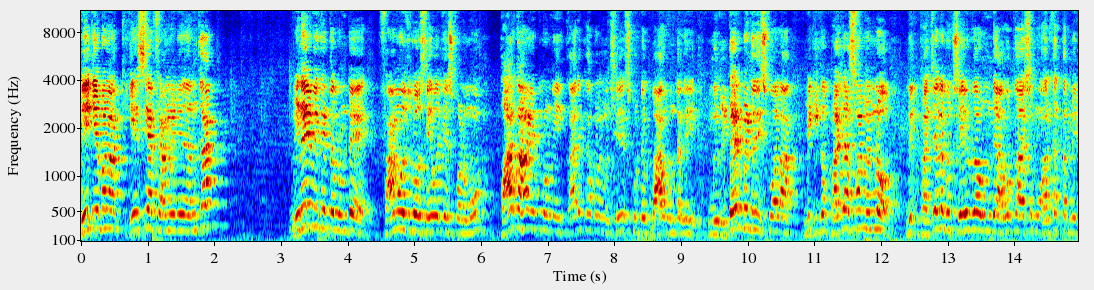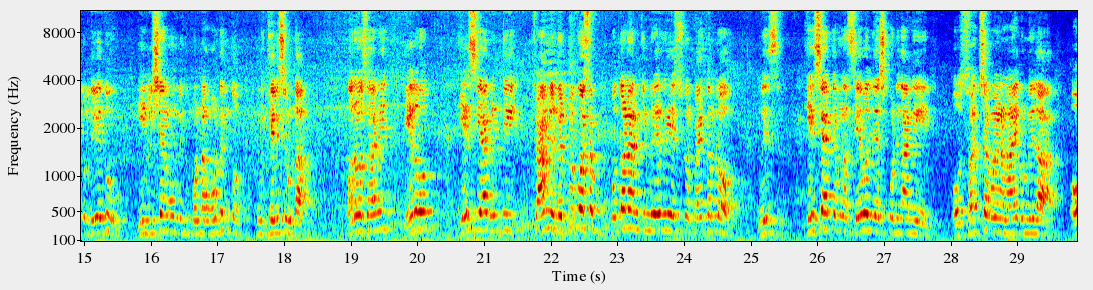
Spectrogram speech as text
నీకేమైనా కేసీఆర్ ఫ్యామిలీ మీద కనుక వినయ విధేతలు ఉంటే ఫామ్ హౌస్లో సేవ చేసుకోవడము పార్దహాయతలో నీ కార్యక్రమాలను చేసుకుంటే బాగుంటుంది మీరు రిటైర్మెంట్ తీసుకోవాలా? మీకు ఇక ప్రజాస్వామ్యంలో మీకు ప్రజలకు చేరుగా ఉండే అవకాశము అర్హత మీకు లేదు. ఈ విషయము మీకు మొన్న ఓటింగ్తో మీకు తెలిసి ఉండాలి. మరోసారి ఏదో కేసీఆర్ ఇంటి ఫ్యామిలీ మెప్పుల కోసం పొందడానికి మీరు ఏదో చేస్తున్న ప్రయత్నంలో మీ కేసీఆర్కి ఏమైనా సేవలు చేసుకోండి కానీ ఓ స్వచ్ఛమైన నాయకుడి మీద ఓ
